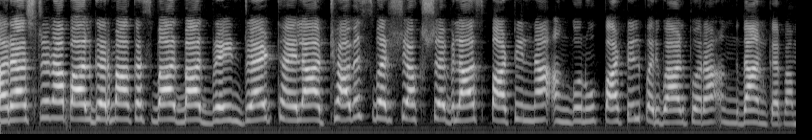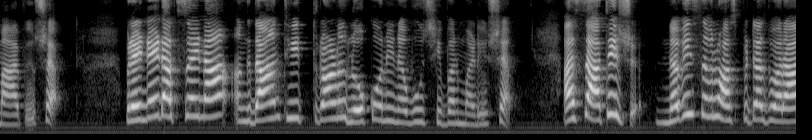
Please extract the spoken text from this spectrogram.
મહારાષ્ટ્રના પાલઘરમાં અકસ્માત બાદ બ્રેઇન ડેડ થયેલા અઠ્યાવીસ વર્ષીય અક્ષય વિલાસ પાટીલના અંગોનું પાટીલ પરિવાર દ્વારા અંગદાન કરવામાં આવ્યું છે. બ્રેઇન અક્ષયના અંગદાનથી ત્રણ લોકોને નવું જીવન મળ્યું છે. આ સાથે જ નવી સિવિલ હોસ્પિટલ દ્વારા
